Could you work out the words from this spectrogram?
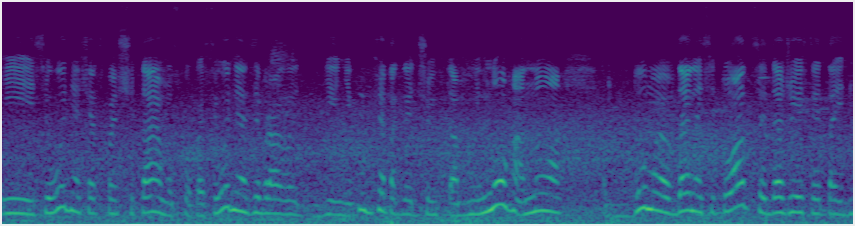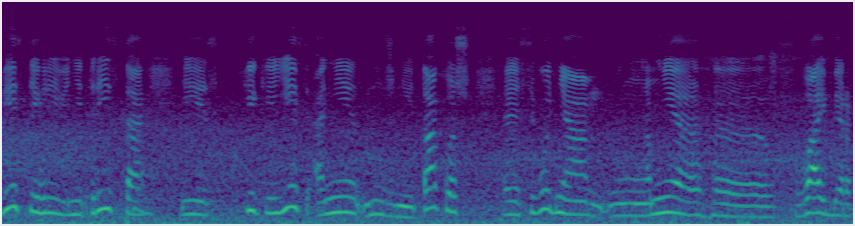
И сегодня, сейчас посчитаем, сколько сегодня забрали денег. Ну, вообще-то говорят, что их там немного, но думаю, в данной ситуации, даже если это и 200 гривен, и 300, и скільки есть, они нужны. Також э, сегодня м, мне э, в Viber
